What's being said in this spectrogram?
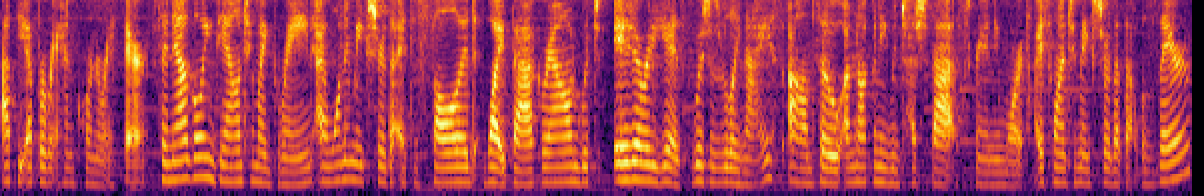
at the upper right hand corner right there. So now going down to my grain, I want to make sure that it's a solid white background, which it already is, which is really nice. Um, so I'm not going to even touch that screen anymore. I just wanted to make sure that that was there.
